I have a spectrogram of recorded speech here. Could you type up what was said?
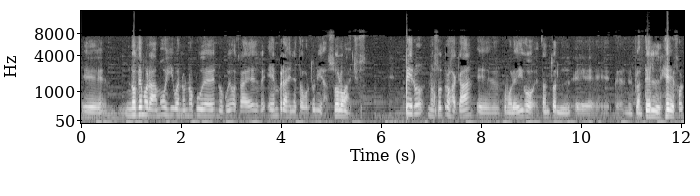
eh, nos demoramos y bueno, no, pude, no pudimos traer hembras en esta oportunidad, solo machos. Pero nosotros acá, eh, como le digo, tanto en, eh, el plantel Hereford,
